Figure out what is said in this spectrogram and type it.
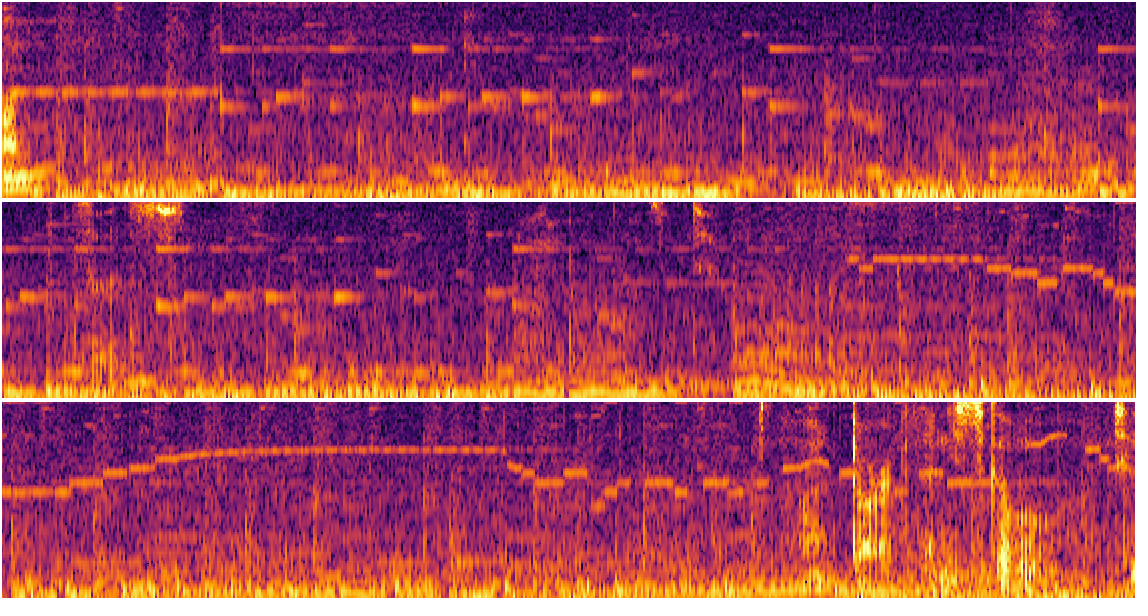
One. says on dark that needs to go two.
